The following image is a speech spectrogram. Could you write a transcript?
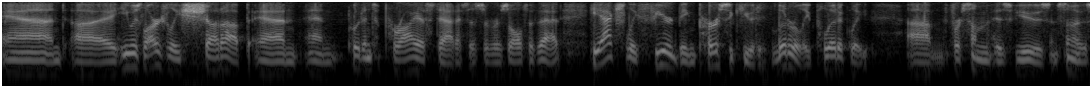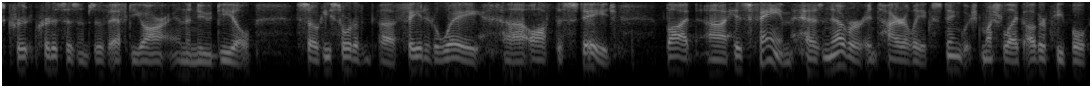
and uh, he was largely shut up and and put into pariah status as a result of that. He actually feared being persecuted, literally politically, um, for some of his views and some of his crit- criticisms of FDR and the New Deal. So he sort of uh, faded away uh, off the stage but uh, his fame has never entirely extinguished, much like other people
